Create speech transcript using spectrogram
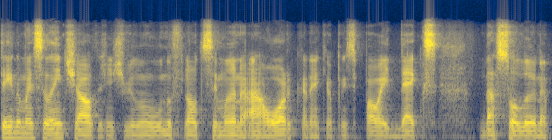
tendo uma excelente alta. A gente viu no, no final de semana a Orca, né, que é o principal IDEX da Solana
